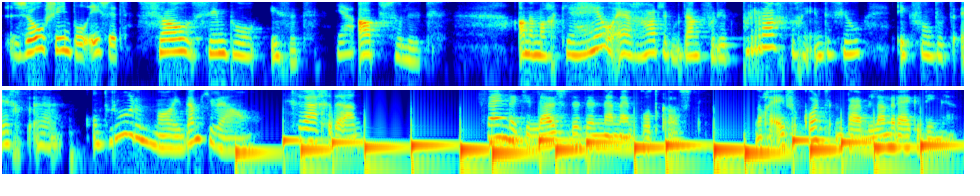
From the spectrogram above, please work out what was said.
zo simpel is het. Zo simpel is het. Ja. Absoluut. Anne, mag ik je heel erg hartelijk bedanken voor dit prachtige interview. Ik vond het echt uh, ontroerend mooi. Dankjewel. Graag gedaan. Fijn dat je luisterde naar mijn podcast. Nog even kort een paar belangrijke dingen.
